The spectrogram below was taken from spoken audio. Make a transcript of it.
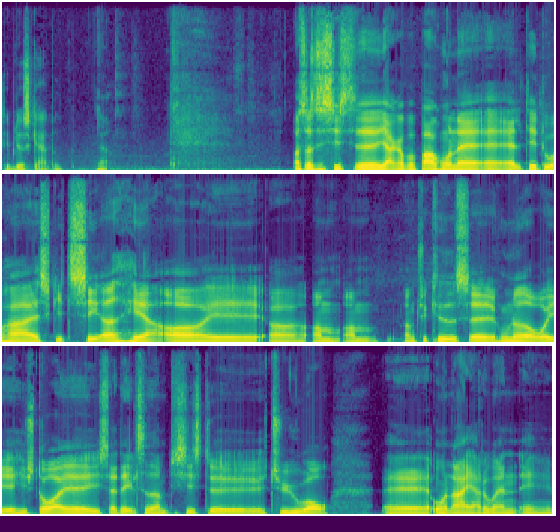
det bliver skærpet. Ja. Og så til sidst, øh, Jakob, på baggrund af, af alt det, du har øh, skitseret her, og, øh, og om, om, om Tyrkiets øh, 100-årige historie, i særdeleshed om de sidste øh, 20 år øh, under Erdogan, øh,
